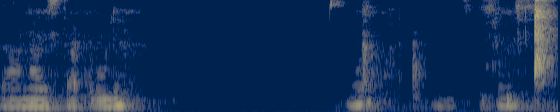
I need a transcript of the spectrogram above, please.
ძალიან არის დაკრული. ну, ეს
